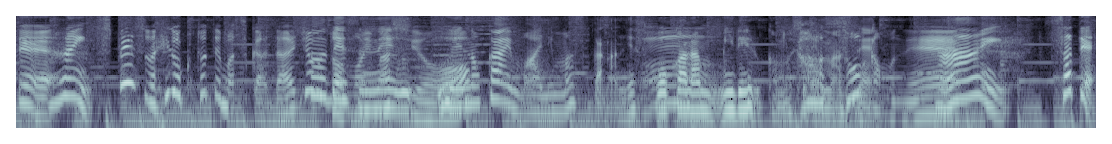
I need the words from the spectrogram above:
て、はい、スペースは広く取ってますから大丈夫と。思いますよ。う上の階もありますからね、そこから見れるかもしれません。あそうかもね。はい、さて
